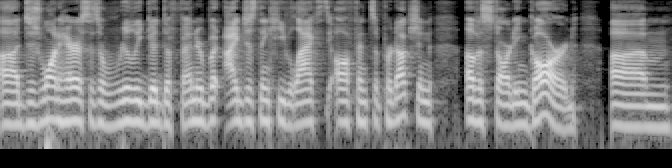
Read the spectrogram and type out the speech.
Uh, Dajuan Harris is a really good defender, but I just think he lacks the offensive production of a starting guard. Um,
